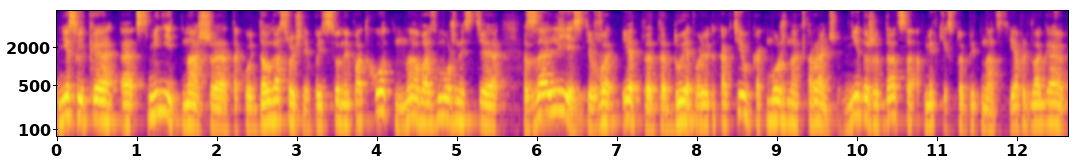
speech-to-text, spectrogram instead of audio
несколько э, сменить наш такой долгосрочный позиционный подход на возможность залезть в этот дуэт валютных активов как можно раньше, не дожидаться отметки 115. Я предлагаю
